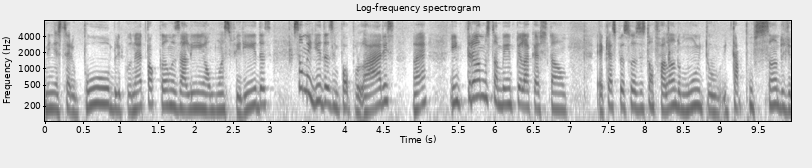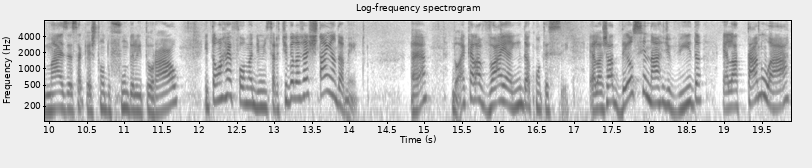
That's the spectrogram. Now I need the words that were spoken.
Ministério Público, né, tocamos ali em algumas feridas. São medidas impopulares. Né? Entramos também pela questão é, que as pessoas estão falando muito e está pulsando demais essa questão do fundo eleitoral. Então, a reforma administrativa ela já está em andamento. Né? Não é que ela vai ainda acontecer. Ela já deu sinais de vida, ela está no ar.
